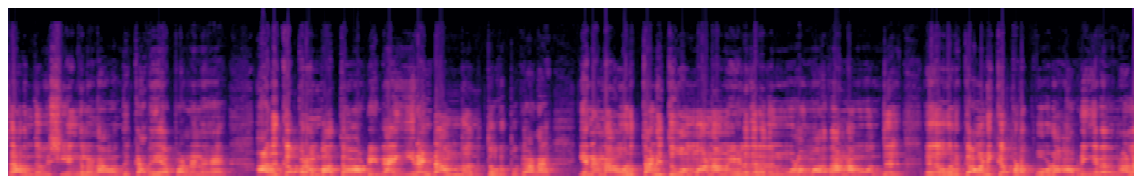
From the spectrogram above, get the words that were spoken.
சார்ந்த விஷயங்களை நான் வந்து கதையாக பண்ணினேன். அதுக்கப்புறம் பார்த்தோம் அப்படின்னா இரண்டாம் தொகுப்புக்கான என்னென்னா ஒரு தனித்துவமாக நம்ம எழுதுறதன் மூலமாக தான் நம்ம வந்து ஒரு கவனிக்கப்பட போகிறோம் அப்படிங்கிறதுனால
